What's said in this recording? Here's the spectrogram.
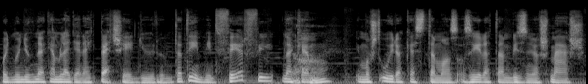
hogy mondjuk nekem legyen egy pecsétgyűrűm. Tehát én, mint férfi, nekem, Aha. én most újra kezdtem az, az életem bizonyos más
